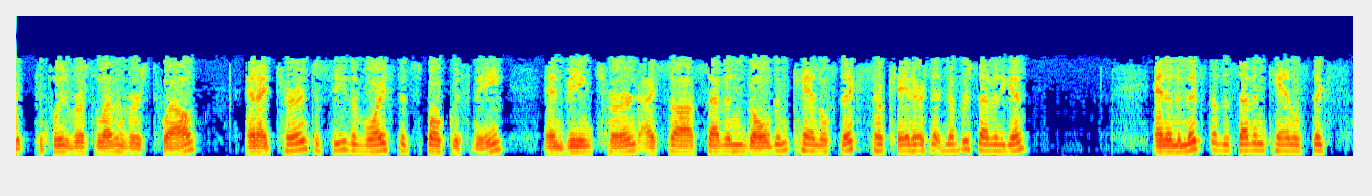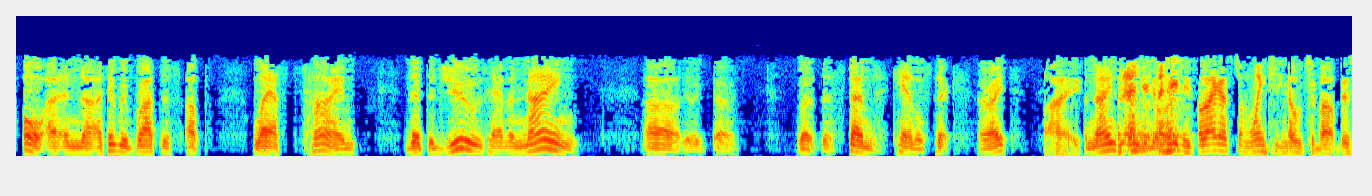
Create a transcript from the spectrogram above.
I completed verse eleven, verse twelve, and I turned to see the voice that spoke with me, and being turned, I saw seven golden candlesticks. Okay, there's that number seven again. And in the midst of the seven candlesticks, oh, and uh, I think we brought this up last time that the Jews have a nine uh, uh, the stemmed candlestick. All right, I, a nine. and gonna hate me, but I got some lengthy notes about this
